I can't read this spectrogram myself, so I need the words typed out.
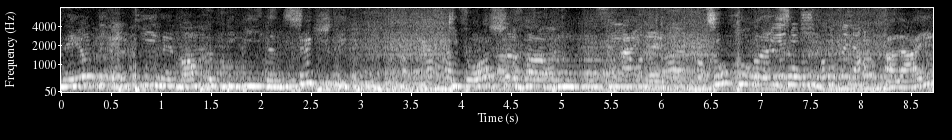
Neonicotine machen die Bienen süchtig. Die Forscher haben eine Zuckerlösung allein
